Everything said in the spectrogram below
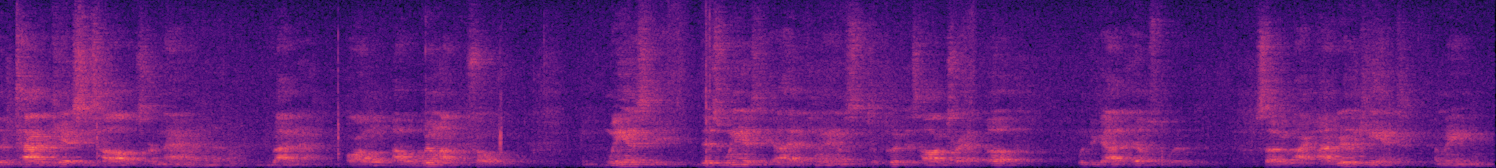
The time to catch these hogs are now. right now, or I will, I will not control it. Wednesday, this Wednesday, I have plans to put this hog trap up with the guy that helps me with it. So I, I really can't, I mean,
